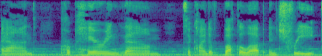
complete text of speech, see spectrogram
and preparing them to kind of buckle up and treat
